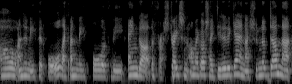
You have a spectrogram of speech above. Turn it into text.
oh, underneath it all, like underneath all of the anger, the frustration, oh my gosh, I did it again. I shouldn't have done that.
